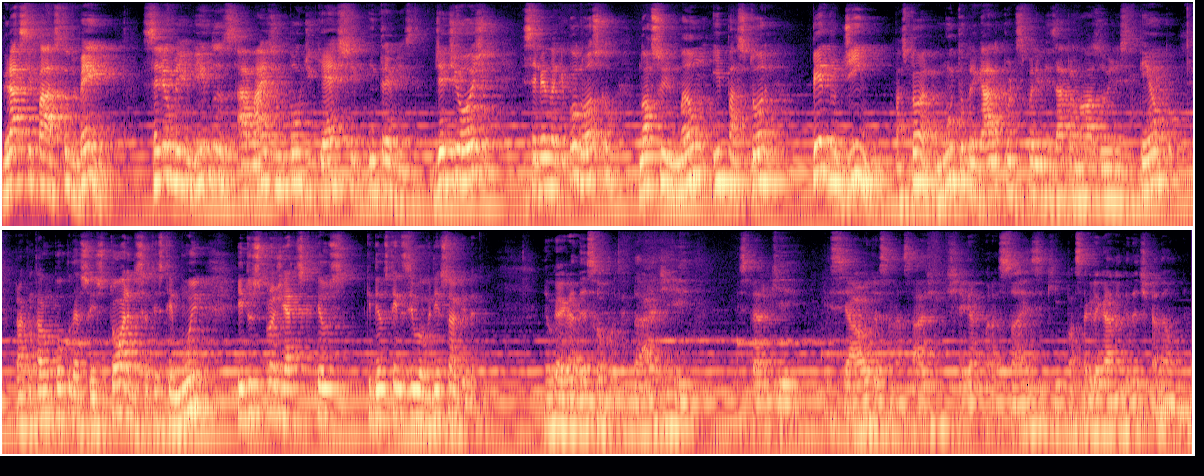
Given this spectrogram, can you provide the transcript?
Graça e paz, tudo bem? Sejam bem-vindos a mais um podcast entrevista. Dia de hoje, recebendo aqui conosco nosso irmão e pastor Pedro Din. Pastor, muito obrigado por disponibilizar para nós hoje esse tempo, para contar um pouco da sua história, do seu testemunho e dos projetos que Deus, que Deus tem desenvolvido em sua vida. Eu que agradeço a oportunidade e espero que esse áudio, essa mensagem chegue a corações e que possa agregar na vida de cada um.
